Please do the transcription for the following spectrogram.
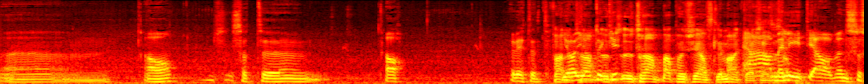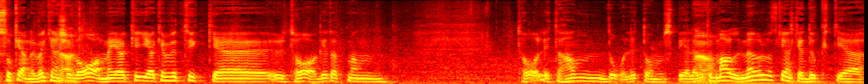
Eh, ja, så att... eh, ja. Jag vet inte. Fan, jag, jag tycker- du, du trampar på känslig mark Ja, men som. lite, ja, men så, så kan det väl kanske Ja. vara. Men jag, jag kan väl tycka överhuvudtaget att man tar lite hand dåligt om spelare. Ja. Malmö har väl varit ganska duktiga,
